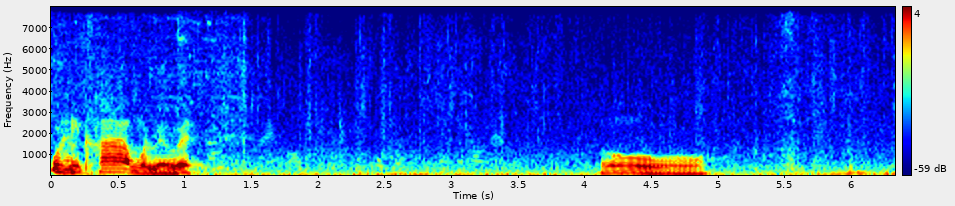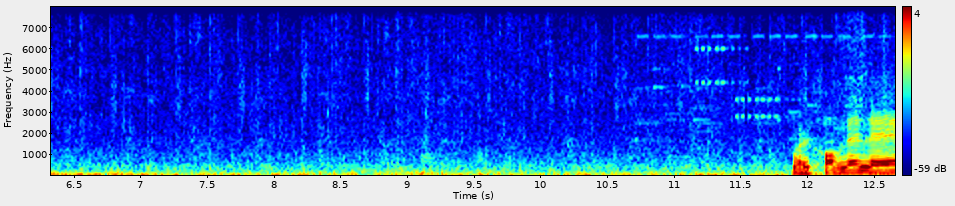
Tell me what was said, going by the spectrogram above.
เวนฆ่าหมดเลยเว้ยโอ้เปิดคอมได้แล้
